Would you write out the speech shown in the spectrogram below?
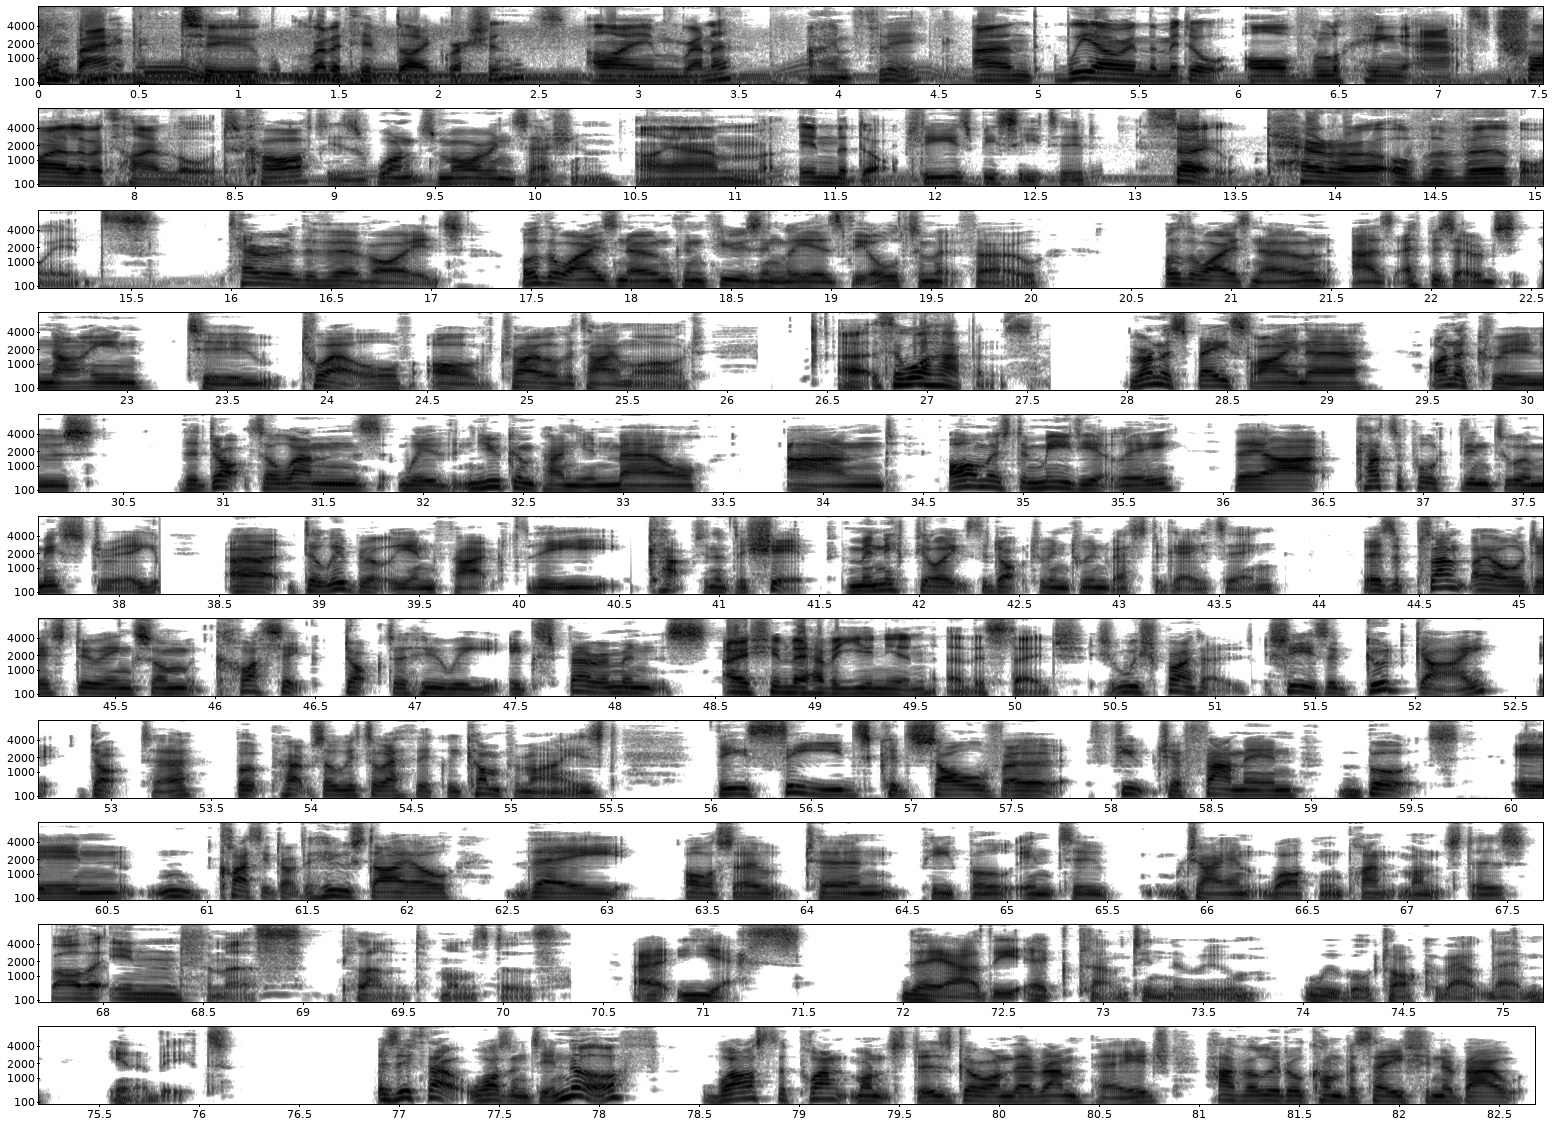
welcome back to Relative Digressions. I'm Renner, I'm Flick. and we are in the middle of looking at Trial of a Time Lord. Cart is once more in session. I am in the dock. Please be seated. So, Terror of the Vervoids. Terror of the Vervoids, otherwise known confusingly as the Ultimate Foe, otherwise known as episodes 9 to 12 of Trial of a Time Lord. Uh, so, what happens? We're on a space liner, on a cruise. The Doctor lands with new companion Mel, and almost immediately they are catapulted into a mystery. Uh, deliberately, in fact, the captain of the ship manipulates the Doctor into investigating. There's a plant biologist doing some classic Doctor Who experiments. I assume they have a union at this stage. We should point out she is a good guy, Doctor, but perhaps a little ethically compromised. These seeds could solve a future famine, but in classic Doctor Who style, they also turn people into giant walking plant monsters. Rather infamous plant monsters. Uh, yes, they are the eggplant in the room. We will talk about them in a bit. As if that wasn't enough, whilst the plant monsters go on their rampage, have a little conversation about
